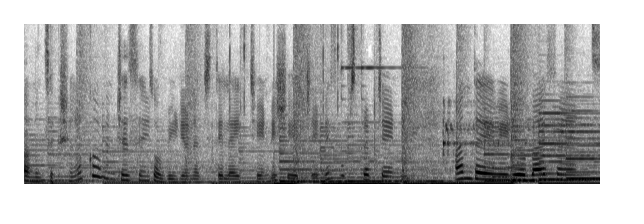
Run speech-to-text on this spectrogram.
కామెంట్ సెక్షన్లో కామెంట్ చేసేయండి. సో వీడియో నచ్చితే లైక్ చేయండి షేర్ చేయండి సబ్స్క్రైబ్ చేయండి. అంతే ఈ వీడియో. బాయ్ ఫ్రెండ్స్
